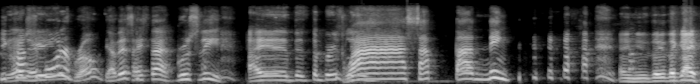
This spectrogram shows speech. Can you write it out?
He Yeah, crossed the you border, bro. Ya ves, ahí está, Bruce Lee. I, uh, that's the Bruce Lee. What's happening? and you, the, the guy.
